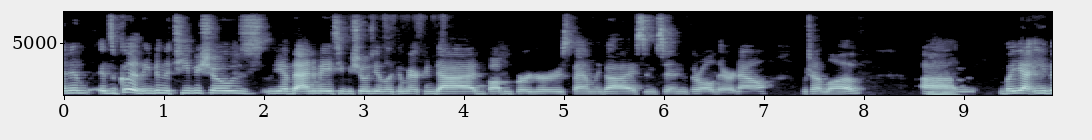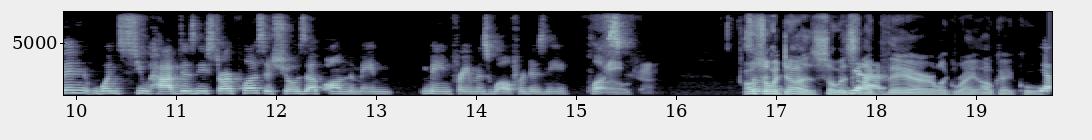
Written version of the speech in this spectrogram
and it, it's good. Even the TV shows, you have the animated TV shows. You have like American Dad, Bob's Burgers, Family Guy, Simpsons. They're all there now, which I love. Mhm. Um, but yeah, even once you have Disney Star Plus, it shows up on the main mainframe as well for Disney Plus. Oh, okay. Oh, so so it does. So it's Yeah. like there, like right. Okay, cool. Yeah,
